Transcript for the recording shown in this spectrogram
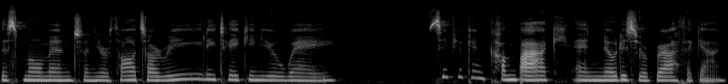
this moment and your thoughts are really taking you away, see if you can come back and notice your breath again.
